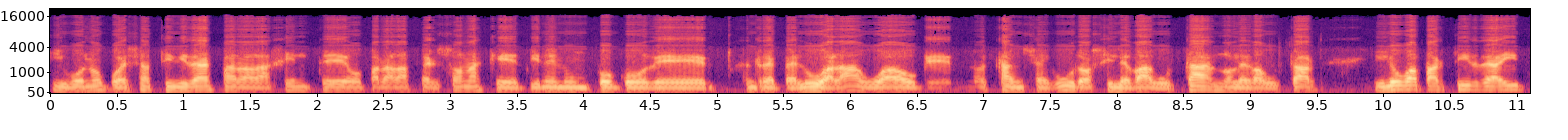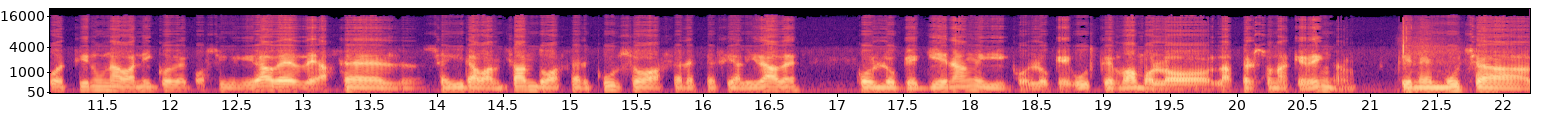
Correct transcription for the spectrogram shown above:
Y bueno, pues esa actividad es para la gente o para las personas que tienen un poco de repelú al agua o que no están seguros si les va a gustar, no les va a gustar. Y luego a partir de ahí pues tiene un abanico de posibilidades de hacer seguir avanzando hacer cursos hacer especialidades con lo que quieran y con lo que gusten vamos lo- las personas que vengan. Tienen mucha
